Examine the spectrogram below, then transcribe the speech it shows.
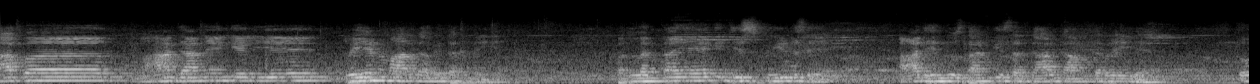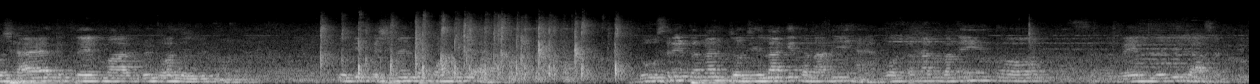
अब वहाँ जाने के लिए ट्रेन मार्ग अभी तक नहीं है। पर लगता ये है कि जिस स्पीड से आज हिंदुस्तान की सरकार काम कर रही है तो शायद ट्रेन मार्ग भी बहुत जल्दी पहुँच जाए, क्योंकि कश्मीर तक पहुँच गया है। दूसरी टनल जो जिला की बनानी है, वो टनल बनी तो रेलवे भी जा सकती है।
